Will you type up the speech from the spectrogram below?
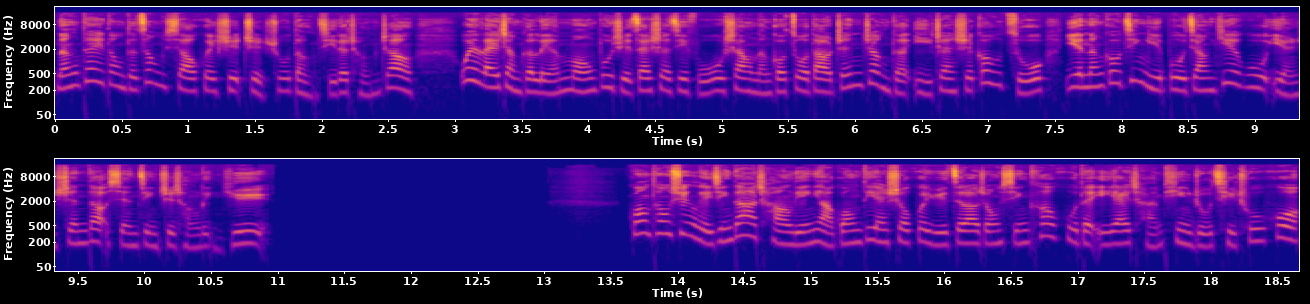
能带动的纵效会是指数等级的成长。未来在整个联盟不止在设计服务上能够做到真正的一站式构足，也能够进一步将业务延伸到先进制程领域。光通讯磊晶大厂联亚光电受惠于资料中心客户的 AI 产品如期出货，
